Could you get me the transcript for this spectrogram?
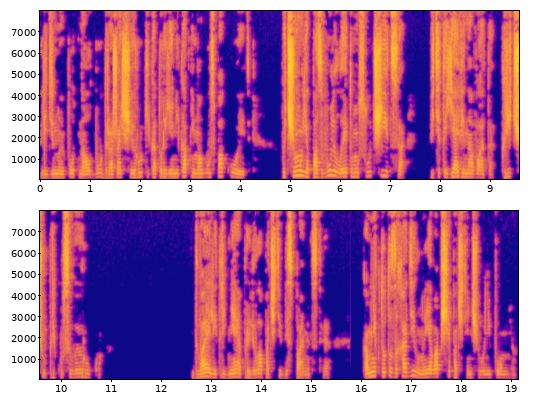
Ледяной пот на лбу, дрожащие руки, которые я никак не могу успокоить. Почему я позволила этому случиться? Ведь это я виновата, кричу, прикусывая руку. Два или три дня я провела почти в беспамятстве. Ко мне кто-то заходил, но я вообще почти ничего не помню.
